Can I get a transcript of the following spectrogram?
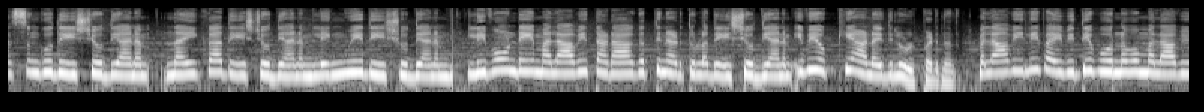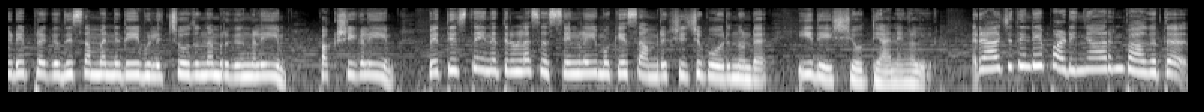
കസുങ്കു ദേശീയോദ്യാനം നൈക ദേശീയോദ്യാനം ലെങ്വേ ദേശീയോദ്യാനം ലിവോണ്ടെ മലാവി തടാകത്തിനടുത്തുള്ള ദേശീയോദ്യാനം ഇവയൊക്കെയാണ് ഇതിൽ ഉൾപ്പെടുന്നത്. മലാവിയിലെ വൈവിധ്യപൂർണവും മലാവിയുടെ പ്രകൃതി സമ്പന്നതയെ വിളിച്ചോതുന്ന മൃഗങ്ങളെയും പക്ഷികളെയും വ്യത്യസ്ത ഇനത്തിലുള്ള സസ്യങ്ങളെയും ഒക്കെ സംരക്ഷിച്ചു പോരുന്നുണ്ട് ഈ ദേശീയോദ്യാനങ്ങളിൽ. രാജ്യത്തിന്റെ പടിഞ്ഞാറൻ ഭാഗത്ത്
